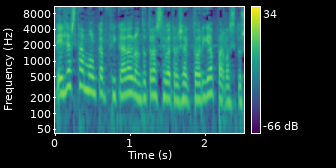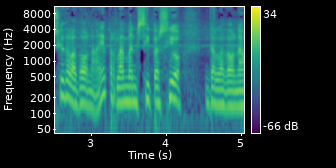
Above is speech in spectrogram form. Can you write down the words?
Ella està molt capficada durant tota la seva trajectòria per la situació de la dona, eh, per l'emancipació de la dona.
